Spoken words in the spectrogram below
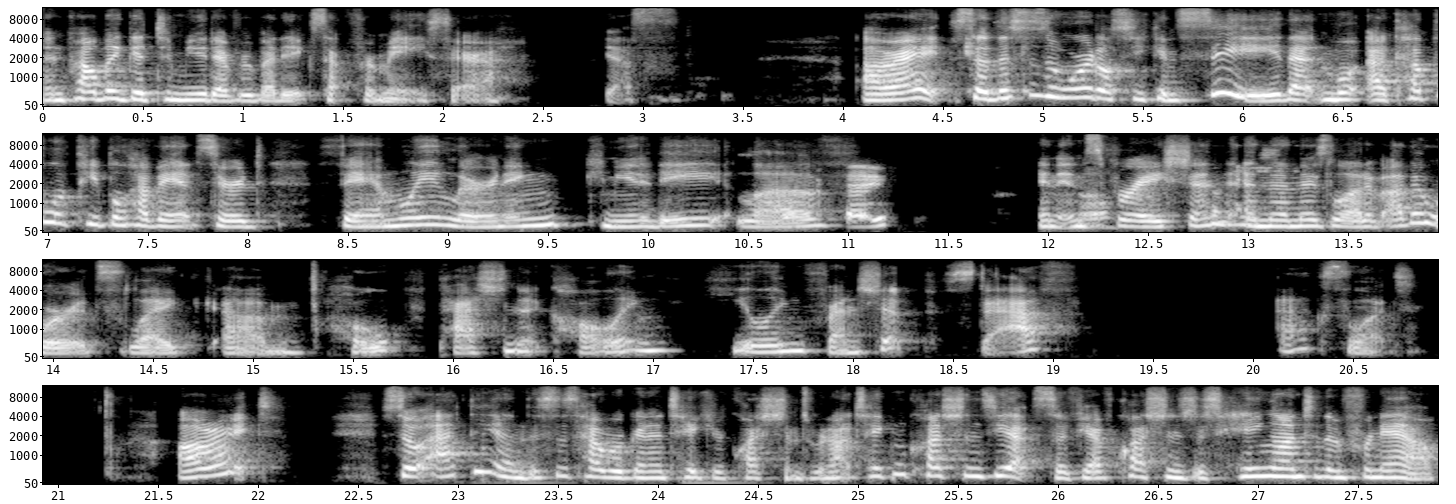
And probably good to mute everybody except for me, Sarah. Yes. All right, so this is a Wordle, so you can see that a couple of people have answered family, learning, community, love, okay. and inspiration. And then there's a lot of other words like um, hope, passionate, calling, healing, friendship, staff. Excellent. All right. So at the end, this is how we're going to take your questions. We're not taking questions yet. So if you have questions, just hang on to them for now,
